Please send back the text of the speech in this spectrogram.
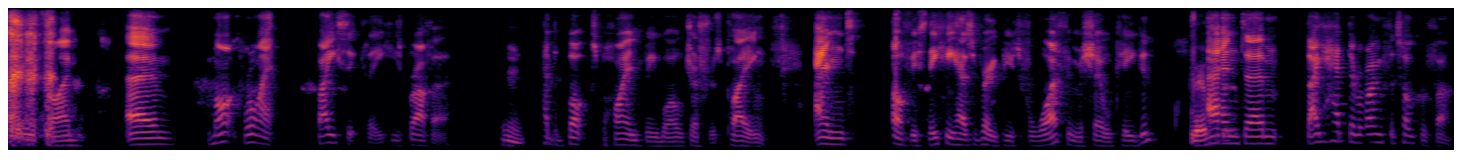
all the time. Um, Mark Wright, basically, his brother, Mm. had the box behind me while Josh was playing, and obviously he has a very beautiful wife in Michelle Keegan, Yeah. and um, they had their own photographer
